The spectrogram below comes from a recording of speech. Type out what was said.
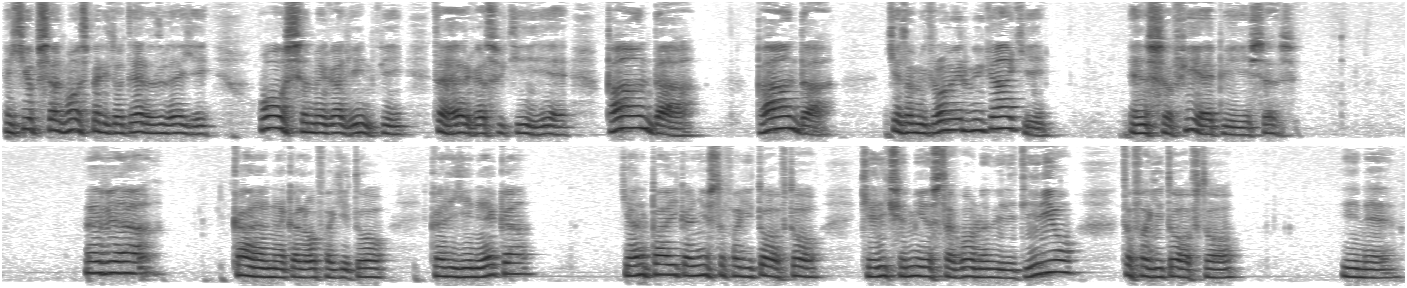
εκεί ο ψαλμός περί το τέλος λέγει «Όσα μεγαλύνθη τα έργα σου Κύριε, πάντα, πάντα και το μικρό μυρμικάκι, εν σοφία επί σας». Βέβαια, κάνανε καλό φαγητό, καλή γυναίκα και αν πάει κανείς στο φαγητό αυτό και ρίξει μία σταγόνα δηλητήριο, το φαγητό αυτό είναι,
